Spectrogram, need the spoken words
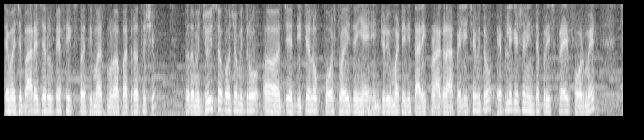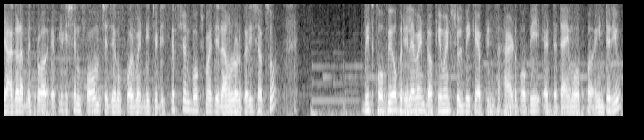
તેમજ બાર હજાર રૂપિયા ફિક્સ પ્રતિમાસ મળવાપાત્ર થશે. તો તમે જોઈ શકો છો મિત્રો જે ડિટેલ ઓફ પોસ્ટ વાઇઝ અહીંયા ઇન્ટરવ્યુ માટેની તારીખ પણ આગળ આપેલી છે મિત્રો. Application in the prescribe format જે આગળ મિત્રો એપ્લિકેશન ફોર્મ છે, જેનું ફોર્મેટ નીચે ડિસ્ક્રિપ્શન બોક્સમાંથી ડાઉનલોડ કરી શકશો. with copy of relevant documents should be kept in the hard copy at the time of uh, interview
